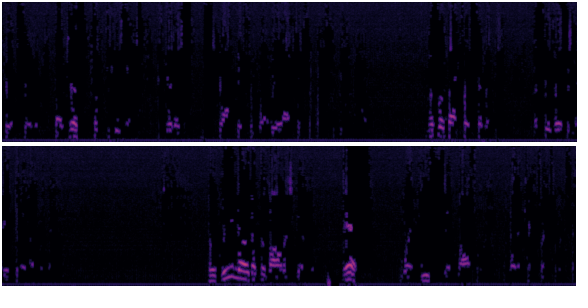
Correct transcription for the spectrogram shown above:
Scripture, that just confuse us and get us distracted from what we are supposed to be. Let's look back a Timothy. Let's read verses 8 to 11. But we know that the law is good if one uses it lawfully. Another translation would say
